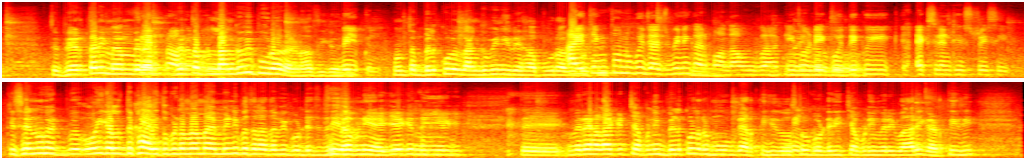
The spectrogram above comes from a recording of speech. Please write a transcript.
ਤੇ ਫਿਰ ਤਾਂ ਨਹੀਂ ਮੈਮ ਮੇਰਾ ਫਿਰ ਤਾਂ ਲੰਗ ਵੀ ਪੂਰਾ ਰਹਿਣਾ ਸੀਗਾ। ਬਿਲਕੁਲ। ਹੁਣ ਤਾਂ ਬਿਲਕੁਲ ਲੰਗ ਵੀ ਨਹੀਂ ਰਿਹਾ ਪੂਰਾ ਆਈ ਥਿੰਕ ਤੁਹਾਨੂੰ ਕੋਈ ਜੱਜ ਵੀ ਨਹੀਂ ਕਰ ਪਾਉਂਦਾ ਹੋਊਗਾ ਕਿ ਤੁਹਾਡੇ ਕੋਈ ਦੀ ਕੋਈ ਐਕਸੀਡੈਂਟ ਹਿਸਟਰੀ ਸੀ। ਕਿਸੇ ਨੂੰ ਉਹੀ ਗੱਲ ਦਿਖਾਏ ਤੋਂ ਬਿਨਾ ਮੈਂ ਐਵੇਂ ਨਹੀਂ ਪਤਾ ਲੱਗਦਾ ਵੀ ਗੋਡੇ 'ਚ ਤੇ ਆਪਣੀ ਹੈਗੀ ਹੈ ਕਿ ਨਹੀਂ ਹੈਗੀ। ਤੇ ਮੇਰੇ ਹਾਲਾਂਕਿ ਚਪਣੀ ਬਿਲਕੁਲ ਰਿਮੂਵ ਕਰਤੀ ਸੀ ਦੋਸਤੋ ਗੋਡੇ ਦੀ ਚਪਣੀ ਮੇਰੀ ਬਾਹਰ ਹੀ ਕੱਢਤੀ ਸੀ।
